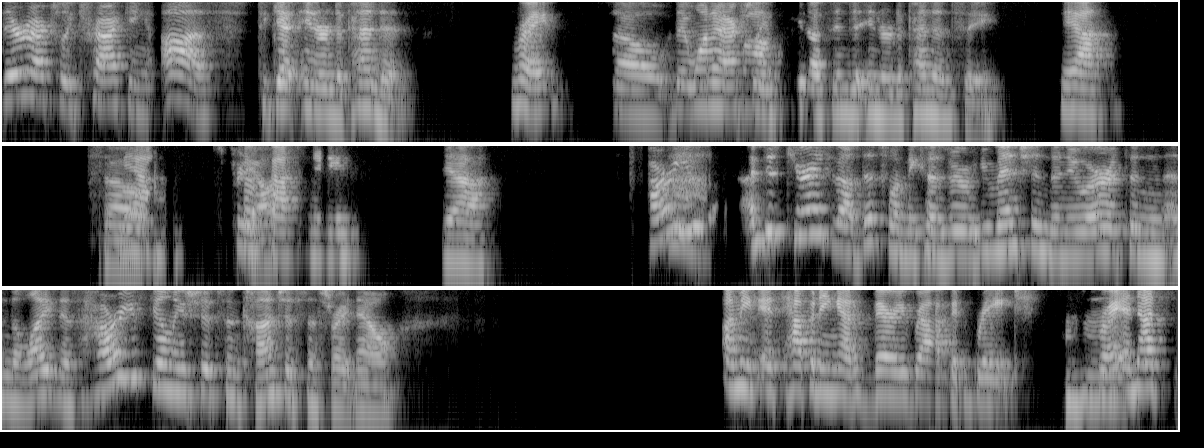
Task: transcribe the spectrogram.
They're actually tracking us to get interdependent. Right. So they want to actually wow. lead us into interdependency. Yeah. So yeah, pretty so awesome. fascinating. Yeah. How are you? I'm just curious about this one because we you mentioned the new earth and, and the lightness. How are you feeling shifts in consciousness right now? I mean, it's happening at a very rapid rate, mm-hmm. right? And that's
